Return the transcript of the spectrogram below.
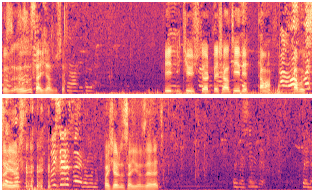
Hızlı, hızlı sayacağız bu sefer. Tamam, hadi. 1, 2, 3, 4, 5, 6, 7. Tamam. Kabul sayıyoruz. başarı. Sayalım onu. Başarılı sayıyoruz evet. Şimdi Söyle.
